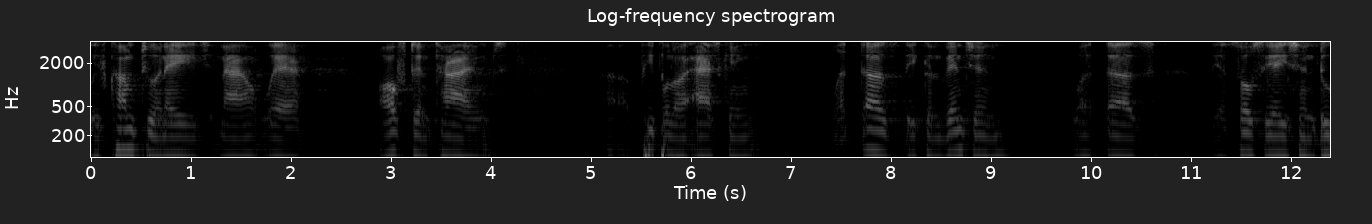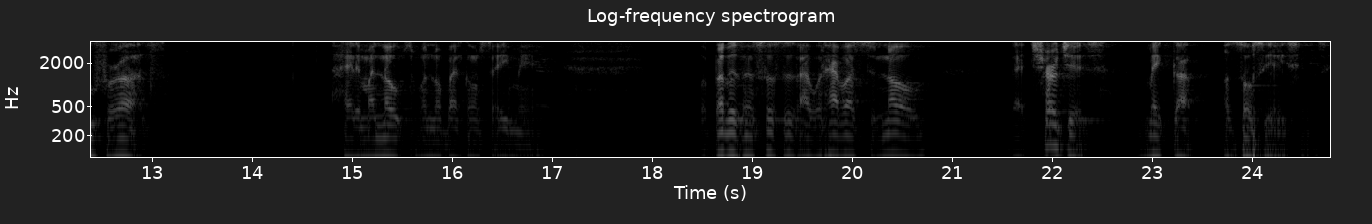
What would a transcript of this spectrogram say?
we've come to an age now where oftentimes uh, people are asking, what does the convention, what does the association do for us? I had in my notes when nobody gonna say amen. But brothers and sisters, I would have us to know that churches make up associations.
